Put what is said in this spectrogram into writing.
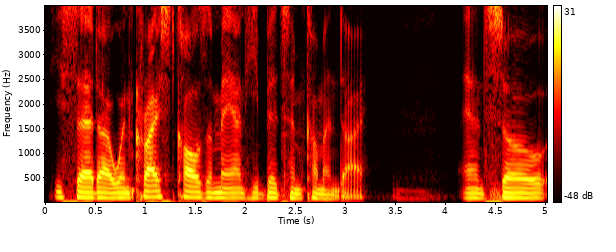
He said, uh, "When Christ calls a man, he bids him come and die." And so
